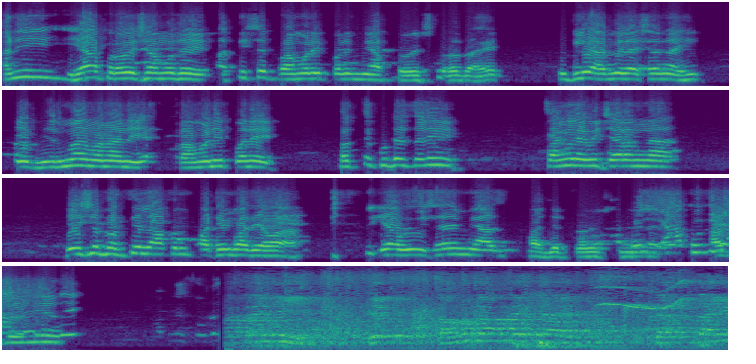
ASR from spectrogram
आणि या प्रवेशामध्ये अतिशय प्रामाणिकपणे मी हा प्रवेश करत आहे. कुठली अभिलाषा नाही. एक निर्मळ मनाने प्रामाणिकपणे फक्त कुठेतरी चांगल्या विचारांना देशभक्तीला आपण पाठिंबा द्यावा. या उद्देशाने मी आज भाजप प्रवेश केलेला आहे. यापूर्वी आदरणीय आपल्याकडे- आपल्यासोबत ठाकरेंनी जे तालुका अध्यक्ष आहेत त्यांचाही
